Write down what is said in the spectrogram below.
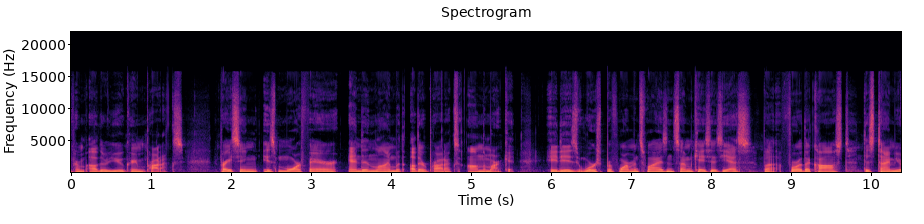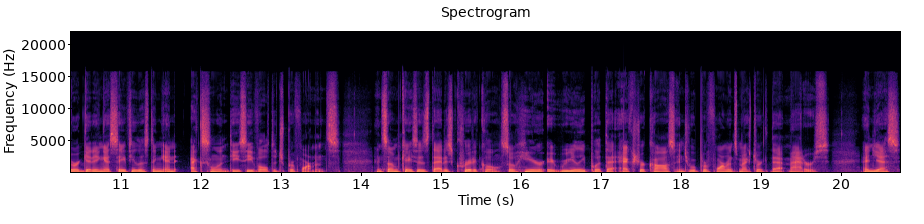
from other Ugreen products. The pricing is more fair and in line with other products on the market. It is worse performance wise in some cases, yes, but for the cost, this time you are getting a safety listing and excellent DC voltage performance. In some cases, that is critical, so here it really put that extra cost into a performance metric that matters. And yes,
